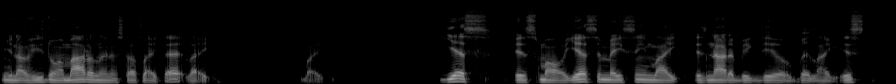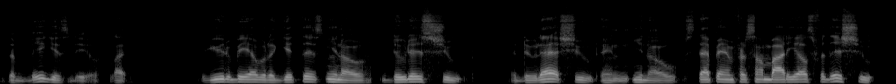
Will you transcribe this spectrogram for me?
you know he's doing modeling and stuff like that. Like, like, yes, it's small. Yes, it may seem like it's not a big deal, but like it's the biggest deal. Like for you to be able to get this, you know, do this shoot and do that shoot, and you know, step in for somebody else for this shoot.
